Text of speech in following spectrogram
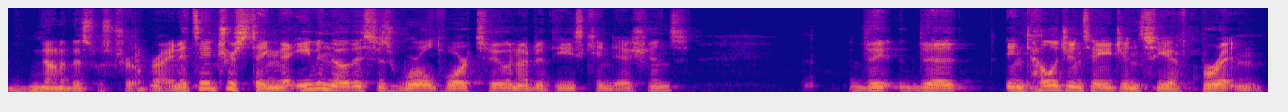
none of this was true. Right. And it's interesting that even though this is World War II and under these conditions, the the intelligence agency of Britain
